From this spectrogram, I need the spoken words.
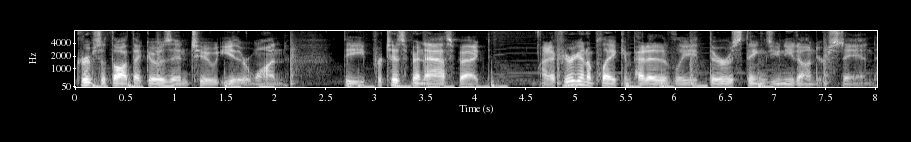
groups of thought that goes into either one. The participant aspect, and if you're going to play competitively, there's things you need to understand.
